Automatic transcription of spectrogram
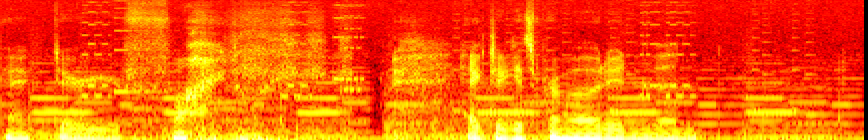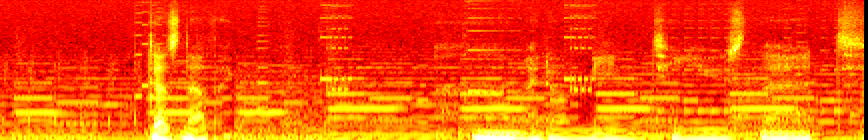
Hector, you're fine. Hector gets promoted and then does nothing. Um, I don't need to use that.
